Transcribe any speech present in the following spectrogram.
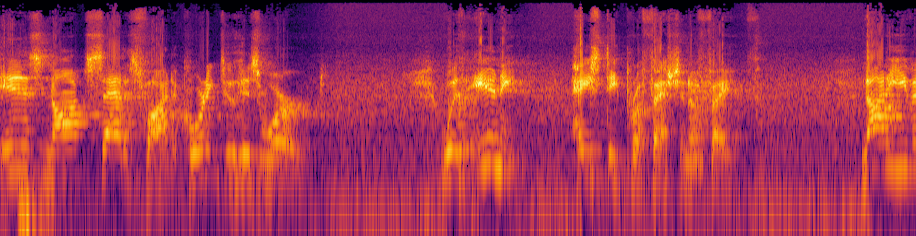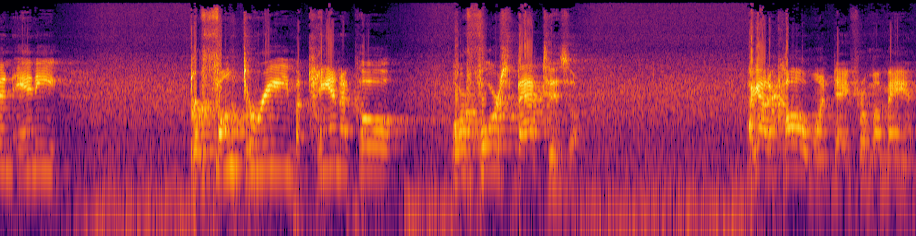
is not satisfied, according to his word, with any hasty profession of faith. Not even any perfunctory, mechanical, or forced baptism. I got a call one day from a man.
